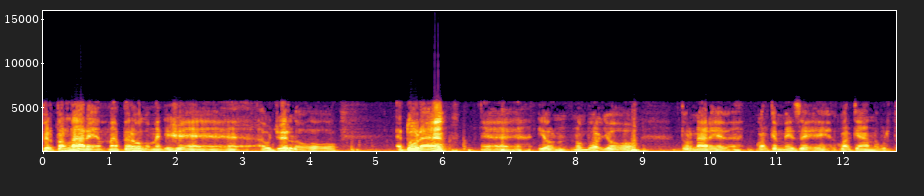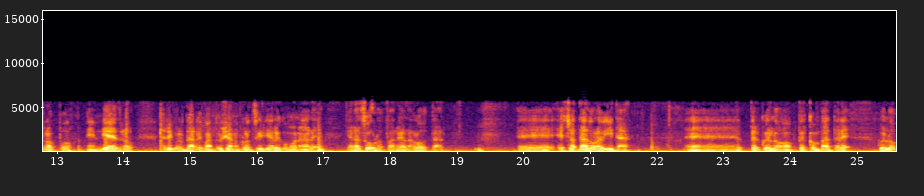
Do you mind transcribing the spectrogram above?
per parlare, ma però come dice eh, Augello è dura, eh? Eh, io non voglio tornare qualche mese, qualche anno purtroppo indietro e ricordare quando c'era un consigliere comunale che era solo a fare la lotta eh, e ci ha dato la vita eh, per, quello, per combattere quello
